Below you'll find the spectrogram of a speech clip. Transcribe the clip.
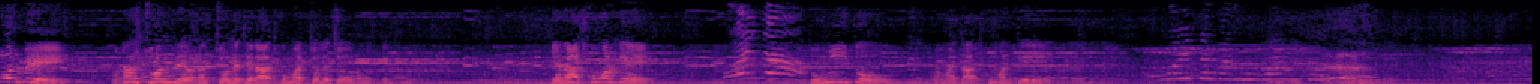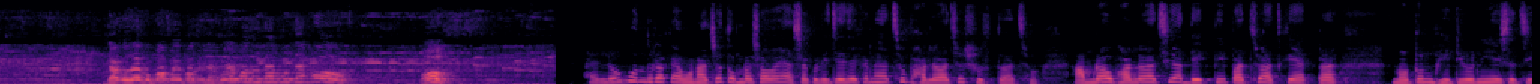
চলবে? ওটা তো চলবে, ওটা চলেছে, রাজকুমার চলেছে ওর মধ্যে। কে, রাজকুমার কে? তুমি তো আমার রাজকুমার কে দেখো দেখো, বাবা এবার দেখো এবার দেখো দেখো। ওফ! হ্যালো বন্ধুরা, কেমন আছো? তোমরা সবাই আশা করি যে যেখানে আছো, ভালো আছো, সুস্থ আছো। আমরাও ভালো আছি আর দেখতেই পাচ্ছ আজকে একটা নতুন ভিডিও নিয়ে এসেছি।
